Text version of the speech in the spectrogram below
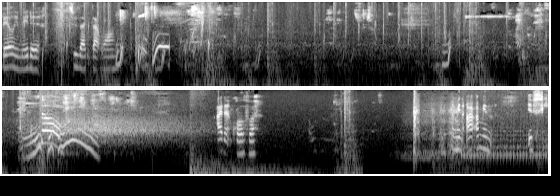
Barely made it like that one. No! I didn't qualify. I mean, I, I mean, if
